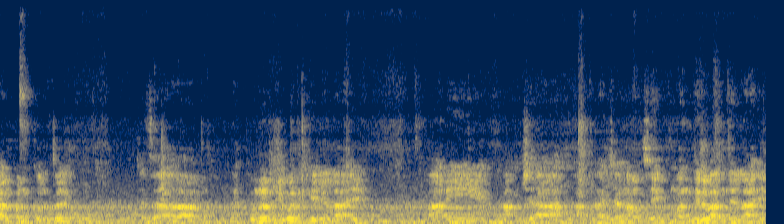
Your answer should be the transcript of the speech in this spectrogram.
लोकार्पण करतोय. त्याचा पुनर्जीवन केलेलं आहे. आणि आमच्या अक्काच्या नावाचं एक मंदिर बांधलेलं आहे.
